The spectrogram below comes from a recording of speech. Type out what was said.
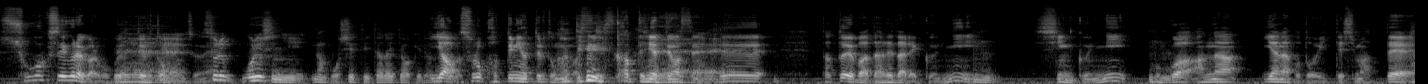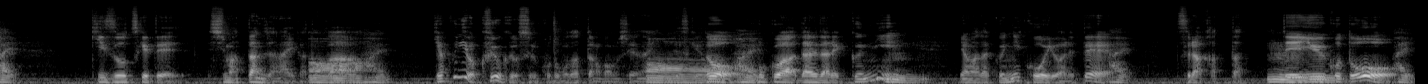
小学生ぐらいから僕やってると思うんですよね、えーそれご両親になんか教えていただいたわけではいやそれを勝手にやってると思います。勝手にやってますね、へで例えば誰々君うに、ん。しん君にうん。僕はあんな嫌なことを言ってしまって、はい。傷をつけてしまったんじゃないかとあかーはい。逆に言えばくよくよする子供だったのかもしれないんですけど、はい。僕は誰々君うに、ん。山田君にこう言われて、はい。辛かったっていうことを、はい。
